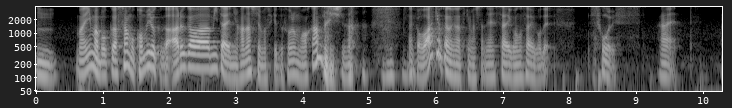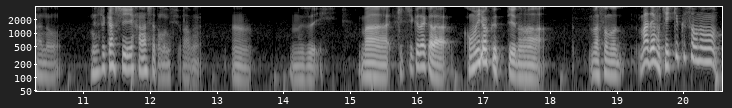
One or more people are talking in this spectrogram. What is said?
う。うんまあ今僕はさもコミュ力がある側みたいに話してますけどそれも分かんないしな。なんかわけわかんなくなってきましたね最後の最後で。そうです。はい。あの難しい話だと思うんですよ多分。うん。むずい。まあ結局だからコミュ力っていうのはまあそのまあでも結局その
